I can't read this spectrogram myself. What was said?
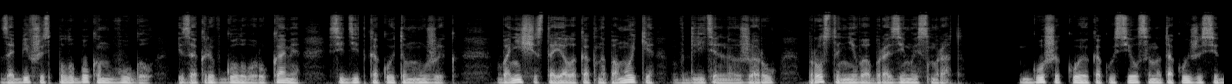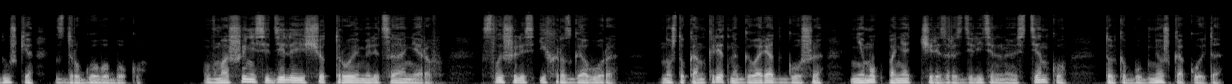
забившись полубоком в угол и закрыв голову руками, сидит какой-то мужик. Вонище стояло, как на помойке, в длительную жару, просто невообразимый смрад. Гоша кое-как уселся на такой же сидушке с другого боку. В машине сидели еще трое милиционеров. Слышались их разговоры, но что конкретно говорят Гоша, не мог понять через разделительную стенку, только бубнеж какой-то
